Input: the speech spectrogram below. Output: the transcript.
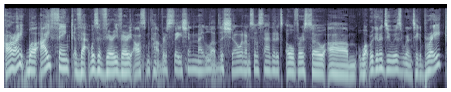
All right. Well, I think that was a very, very awesome conversation, and I love the show, and I'm so sad that it's over. So, um, what we're gonna do is we're gonna take a break.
